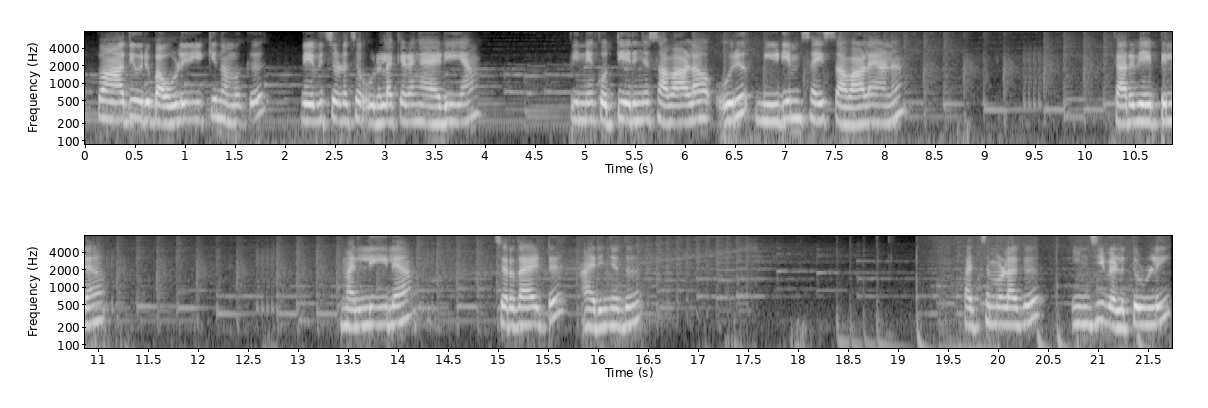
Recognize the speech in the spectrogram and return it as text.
അപ്പോൾ ആദ്യം ഒരു ബൗളിലേക്ക് നമുക്ക് വേവിച്ചുടച്ച ഉരുളക്കിഴങ്ങ് ആഡ് ചെയ്യാം. പിന്നെ കൊത്തിയരിഞ്ഞ സവാള ഒരു മീഡിയം സൈസ് സവാളയാണ്. കറിവേപ്പില മല്ലിയില ചെറുതായിട്ട് അരിഞ്ഞത്. പച്ചമുളക് ഇഞ്ചി വെളുത്തുള്ളി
